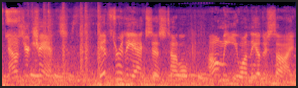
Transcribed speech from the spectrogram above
Now's your chance. Get through the access tunnel. I'll meet you on the other side.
